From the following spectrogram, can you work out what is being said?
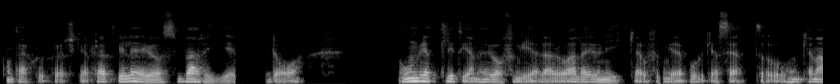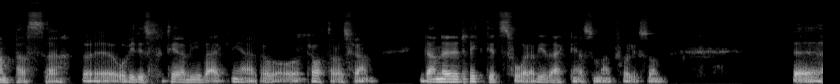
kontaktsjuksköterska. För att vi lär oss varje dag. Hon vet lite grann hur jag fungerar och alla är unika och fungerar på olika sätt. Och hon kan anpassa eh, och vi diskuterar biverkningar och pratar oss fram. Ibland är det riktigt svåra biverkningar som man får liksom eh,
